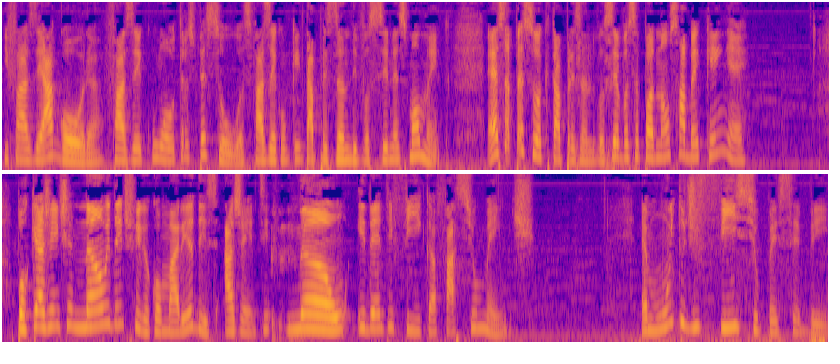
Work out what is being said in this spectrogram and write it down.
e fazer agora, fazer com outras pessoas, fazer com quem está precisando de você nesse momento. Essa pessoa que está precisando de você, você pode não saber quem é. Porque a gente não identifica, como Maria disse, a gente não identifica facilmente. É muito difícil perceber,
